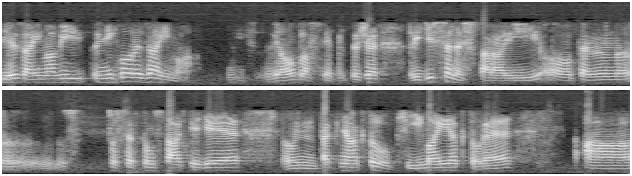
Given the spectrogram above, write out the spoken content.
je zajímavý, to nikoho nezajímá jo, vlastně, protože lidi se nestarají o ten, co se v tom státě děje, tak nějak to přijímají, jak to jde a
